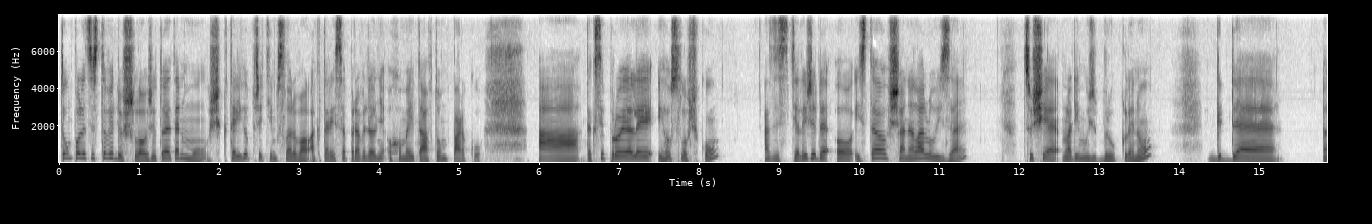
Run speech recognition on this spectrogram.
tomu policistovi došlo, že to je ten muž, který ho předtím sledoval a který se pravidelně ochomejtá v tom parku. A tak si projeli jeho složku a zjistili, že jde o jistého Chanela Louise, což je mladý muž z Brooklynu, kde uh,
